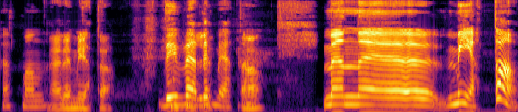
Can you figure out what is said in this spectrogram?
Att man, Nej, det är meta. det är väldigt meta. Ja. Men eh, meta,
